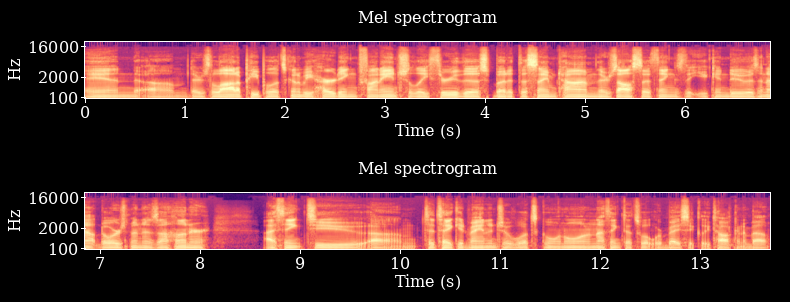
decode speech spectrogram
and um, there's a lot of people that's going to be hurting financially through this but at the same time there's also things that you can do as an outdoorsman as a hunter i think to um, to take advantage of what's going on and i think that's what we're basically talking about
